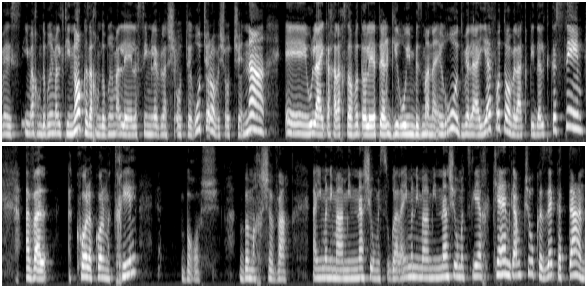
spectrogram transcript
ואם אנחנו מדברים על תינוק, אז אנחנו מדברים על אה, לשים לב לשעות ערות שלו ושעות שינה, אולי ככה לחשוף אותו ליותר גירויים בזמן הערות ולעייף אותו ולהקפיד על טקסים, אבל הכל הכל מתחיל בראש, במחשבה. האם אני מאמינה שהוא מסוגל? האם אני מאמינה שהוא מצליח? כן, גם כשהוא כזה קטן.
